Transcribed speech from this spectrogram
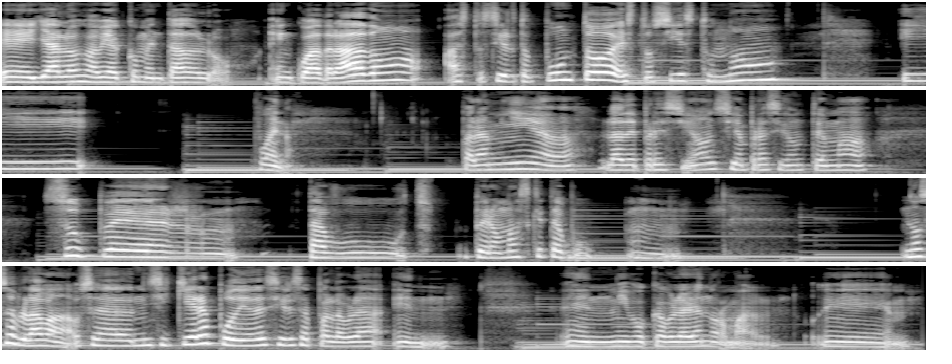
eh, ya los había comentado lo encuadrado hasta cierto punto, esto sí, esto no. Y bueno, para mí eh, la depresión siempre ha sido un tema súper tabú, pero más que tabú, mm, no se hablaba, o sea, ni siquiera podía decir esa palabra en, en mi vocabulario normal. Eh,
